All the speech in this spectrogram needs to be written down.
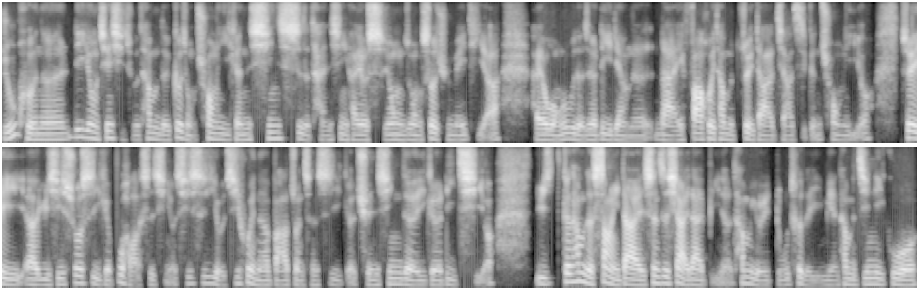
如何呢？利用千禧族他们的各种创意跟心思的弹性，还有使用这种社群媒体啊，还有网络的这个力量呢，来发挥他们最大的价值跟创意哦。所以呃，与其说是一个不好的事情哦，其实有机会呢，把它转成是一个全新的一个利器哦。与跟他们的上一代甚至下一代比呢，他们有一独特的一面，他们经历过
